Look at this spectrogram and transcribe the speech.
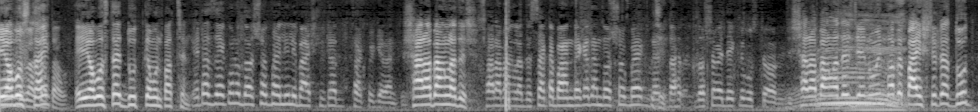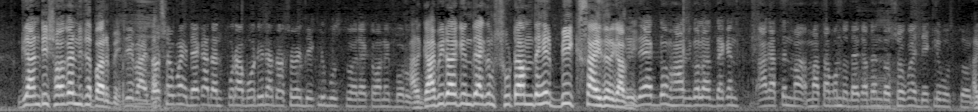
এই অবস্থায় এই অবস্থায় দুধ কেমন পাচ্ছেন? এটা যে কোনো দর্শক ভাই লিলি বাইশ লিটার থাকবে গ্যারান্টি সারা বাংলাদেশ। সারা বাংলাদেশ। একটা বান দেখা দেন দর্শক ভাই দর্শক ভাই দেখলে বুঝতে পারবে। সারা বাংলাদেশ জেনুইন ভাবে বাইশ লিটার দুধ গ্যারান্টি সহকারে নিতে পারবে। জি ভাই দর্শক ভাই দেখা দেন পুরা বডিটা দর্শক ভাই দেখলে বুঝতে পারে একটা অনেক বড় আর কিন্তু একদম সুটাম দেহের বিগ সাইজের যে একদম হাঁস গলার দেখেন আগাতেন মাথা বন্ধ দেখা দেন দর্শক ভাই দেখলে বুঝতে পারবে। আর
